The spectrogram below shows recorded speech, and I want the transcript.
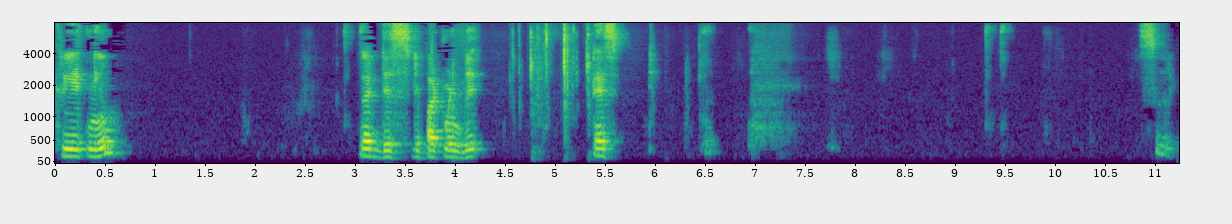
Create new. Let this department be test. Sorry.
